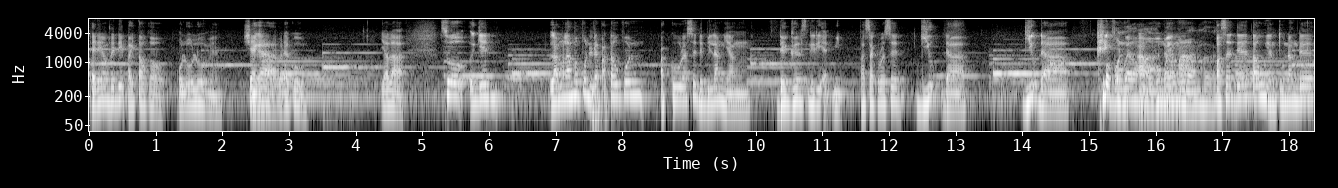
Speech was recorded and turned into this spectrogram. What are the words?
At the end of the day Paitau kau. Olo-olo punya. Shag lah pada aku. Yalah. So again Lama-lama pun dia dapat tahu pun Aku rasa dia bilang yang The girl sendiri admit. Pasal aku rasa Guilt dah Guilt dah Creep on Overwhelm ah, ah, Overwhelm ah. Pasal dia tahu yang tunang dia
